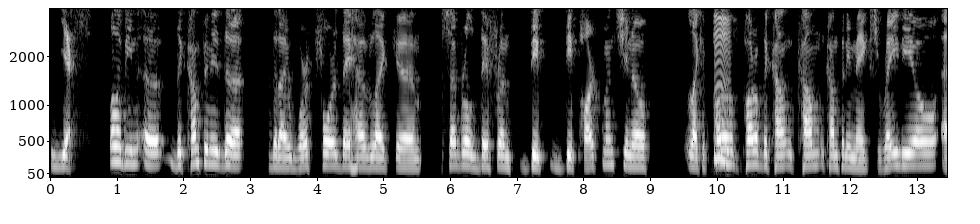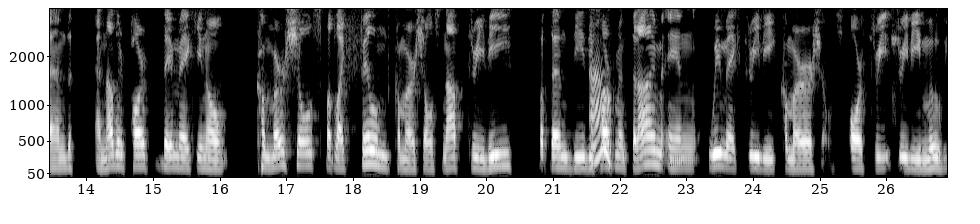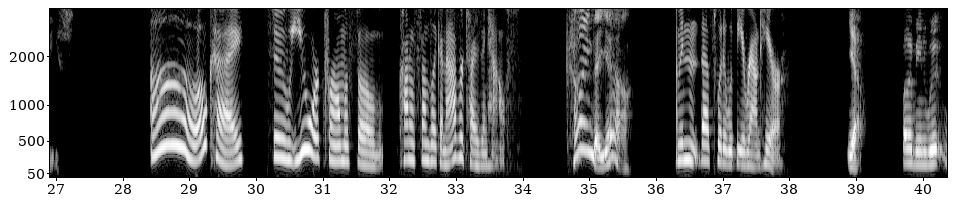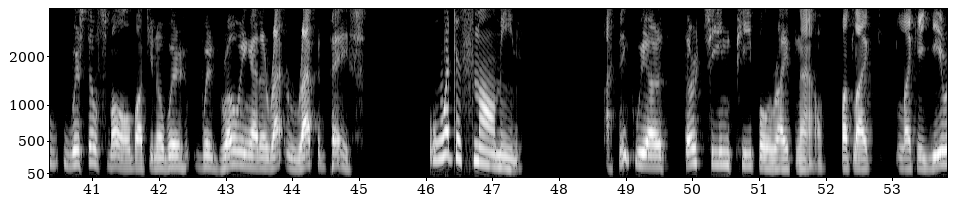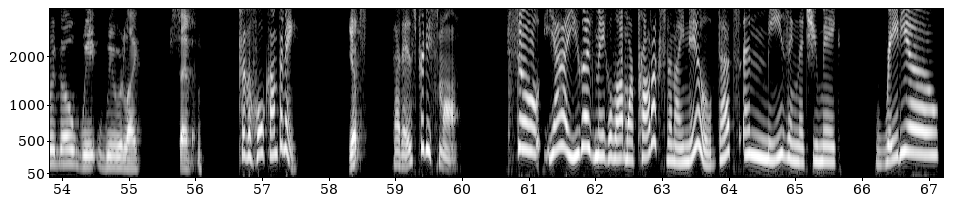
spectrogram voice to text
yes. Well, I mean, uh, the company that that I work for, they have like um, several different de- departments. You know, like a mm. part, of, part of the com- com- company makes radio, and another part they make you know commercials, but like filmed commercials, not 3D. But then the Oh. department that I'm mm. in, we make 3D commercials or 3 3D movies. Oh, okay. So you work for almost a kind of sounds like an advertising house. Kinda, yeah, I mean, that's what it would be around here. yeah. But I mean, we're we're still small, but you know, we're we're growing at a ra- rapid pace. What does small mean? I think we are 13 people right now, but like like a year ago, we we were like seven. For the whole company. Yep. That is pretty small. So, yeah, you guys make a lot more products than I knew. That's amazing that you make radio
